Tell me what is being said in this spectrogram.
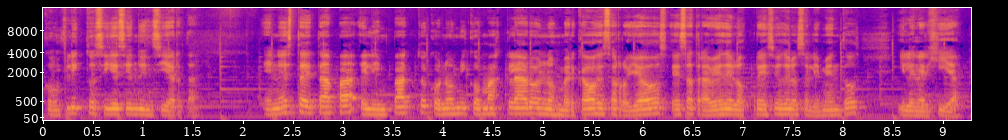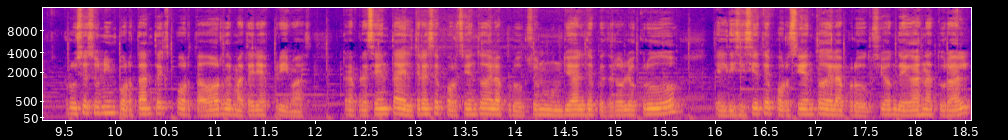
conflicto sigue siendo incierta. En esta etapa, el impacto económico más claro en los mercados desarrollados es a través de los precios de los alimentos y la energía. Rusia es un importante exportador de materias primas, representa el 13% de la producción mundial de petróleo crudo, el 17% de la producción de gas natural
